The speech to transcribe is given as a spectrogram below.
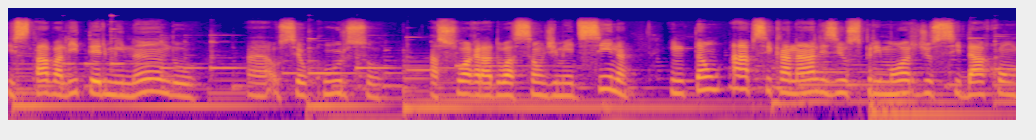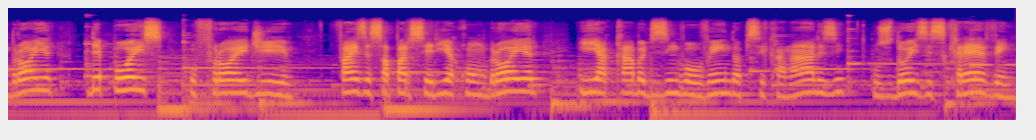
estava ali terminando uh, o seu curso, a sua graduação de medicina. Então, a psicanálise e os primórdios se dá com Breuer. Depois, o Freud faz essa parceria com Breuer e acaba desenvolvendo a psicanálise. Os dois escrevem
